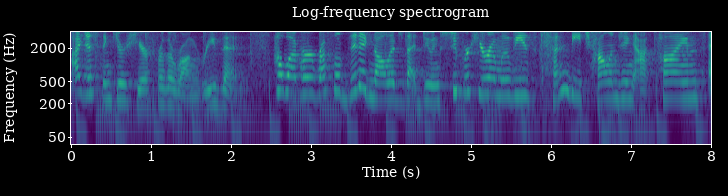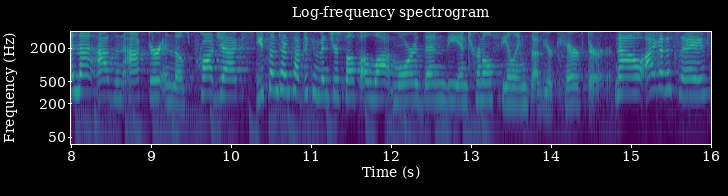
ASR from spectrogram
I just think you're here for the wrong reasons. However, Russell did acknowledge that doing superhero movies can be challenging at times, and that as an actor in those projects, you sometimes have to convince yourself a lot more than the internal feelings of your character. Now, I gotta say,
